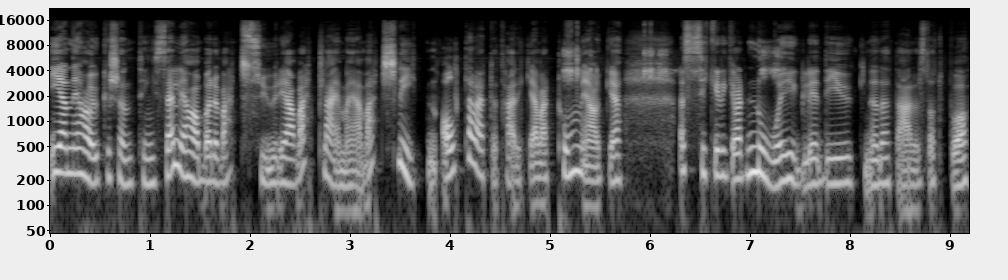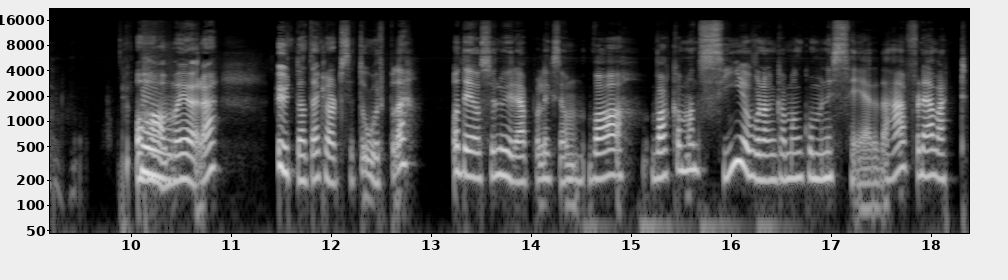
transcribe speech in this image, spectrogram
Igjen, jeg har jo ikke skjønt ting selv. Jeg har bare vært sur, jeg har vært lei meg, jeg har vært sliten. Alt har vært et herk. Jeg har vært tom. Jeg har, ikke, jeg har sikkert ikke vært noe hyggelig de ukene dette har stått på å ha Mm. med å gjøre, uten at jeg har klart å sette ord på det. Og det også lurer jeg på, liksom, hva, hva kan man si, og hvordan kan man kommunisere det her? For det har vært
